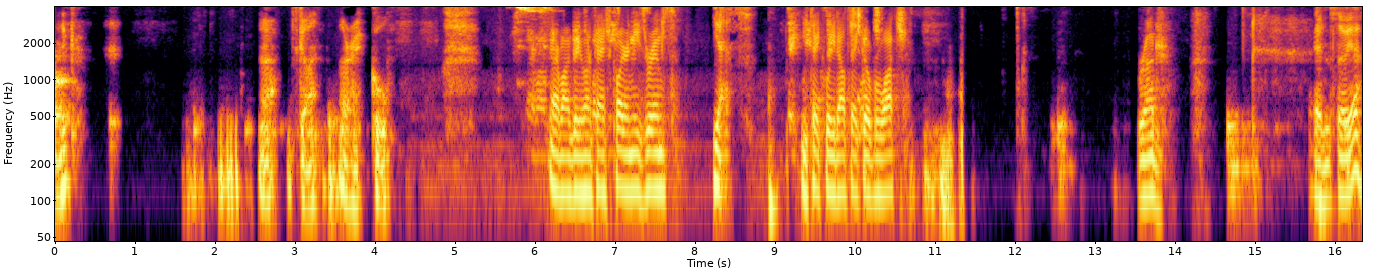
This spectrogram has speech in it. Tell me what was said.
like, no, it's gone. All right, cool. All right, Mongo, you want to finish clearing these rooms? Yes, You take lead, I'll take Overwatch. Roger. And so, yeah,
